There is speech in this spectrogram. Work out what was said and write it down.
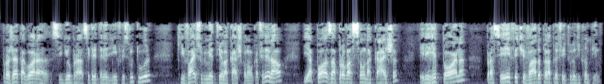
O projeto agora seguiu para a Secretaria de Infraestrutura que vai submetê-lo à Caixa Econômica Federal e após a aprovação da Caixa, ele retorna para ser efetivado pela Prefeitura de Campinas.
